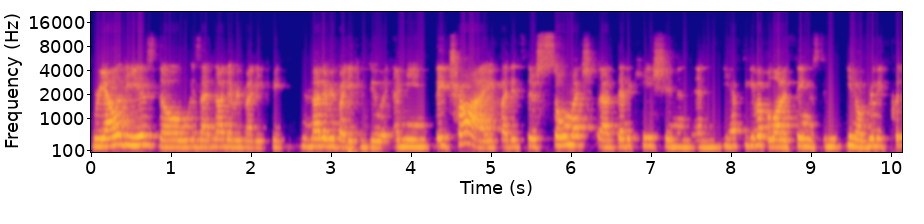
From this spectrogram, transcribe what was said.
Reality is though is that not everybody can not everybody can do it. I mean, they try, but it's there's so much uh, dedication and and you have to give up a lot of things to you know really put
